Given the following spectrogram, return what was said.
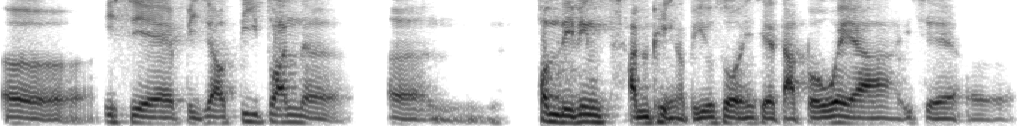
呃一些比较低端的呃 home living 产品啊，比如说一些 double way 啊，一些呃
